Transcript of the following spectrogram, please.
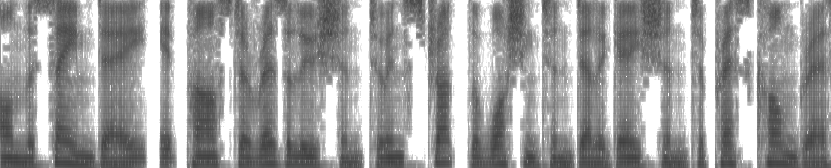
On the same day, it passed a resolution to instruct the Washington delegation to press Congress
